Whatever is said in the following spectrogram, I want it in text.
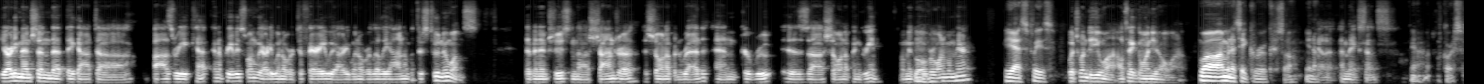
You already mentioned that they got uh, Basri Ket in a previous one. We already went over Teferi. We already went over Liliana, but there's two new ones that have been introduced. And uh, Chandra is showing up in red, and Garruk is uh, showing up in green. Let me go over Mhm. one of them here. Yes, please. Which one do you want? I'll take the one you don't want. Well, I'm going to take Garruk, so you know. Yeah, that, that makes sense. Yeah, of course.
